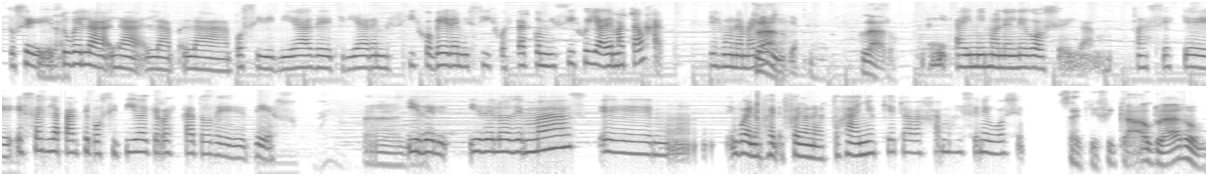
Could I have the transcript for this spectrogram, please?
Entonces tuve la, la, la, posibilidad de criar a mis hijos, ver a mis hijos, estar con mis hijos y además trabajar, y es una maravilla. Claro. Ahí, mismo en el negocio, digamos. Así es que esa es la parte positiva que rescato de, de eso. Ah, y, del, y de lo demás, eh, bueno, fueron hartos años que trabajamos ese negocio. Sacrificado, claro.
